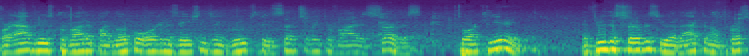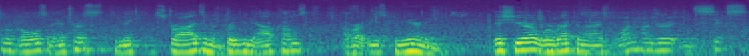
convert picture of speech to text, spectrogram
or avenues provided by local organizations and groups to essentially provide a service to our community. And through this service, you have acted on personal goals and interests to make strides in improving the outcomes of our East community. This year, we're recognized 106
